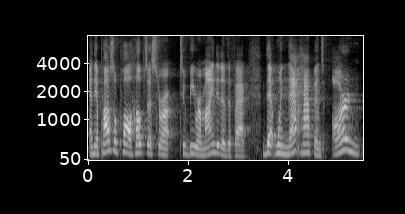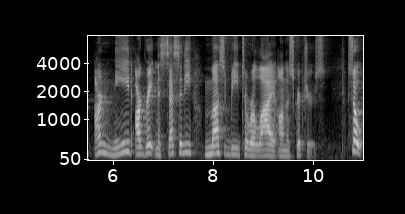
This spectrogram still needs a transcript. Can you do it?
And the Apostle Paul helps us to, to be reminded of the fact that when that happens, our, our need, our great necessity must be to rely on the scriptures. So,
